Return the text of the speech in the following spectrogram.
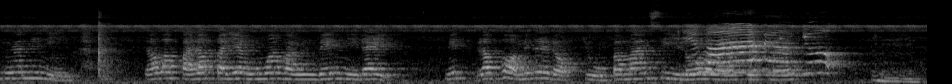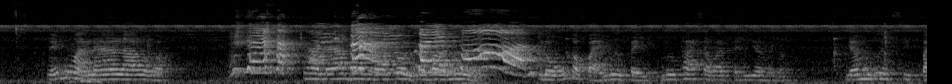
เงื่อนนี่หนีแล้วว่าไปเราไปเลี้ยงงัววังเว้นนี่ได้ มิดเราพอไม่ได้ดอกจุ่มประมาณสี่โลเราเราเก็บนะยุอืมในหัวหน้าเราหรอหัวหน้าบอลบอลต้นกับบอลลูกหลงเข้าไปมือไปมือพาสวัสดิ์ไปเลี้ยงเลยเนาะเดี๋ยวมืออื่นสิไป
